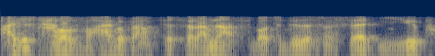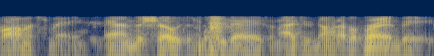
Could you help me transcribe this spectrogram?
I just have a vibe about this that I'm not supposed to do this. And I said, "You promised me, and the show's in two days, and I do not have a plan Right. B."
